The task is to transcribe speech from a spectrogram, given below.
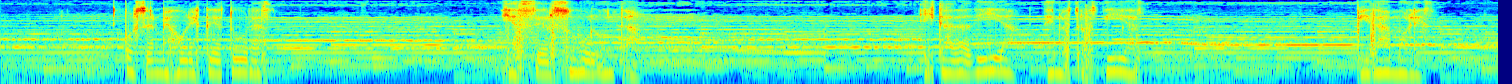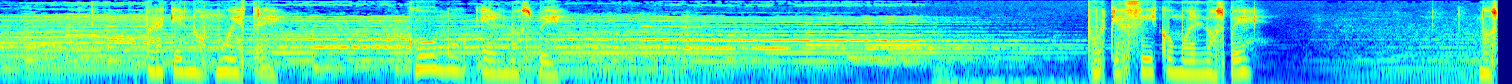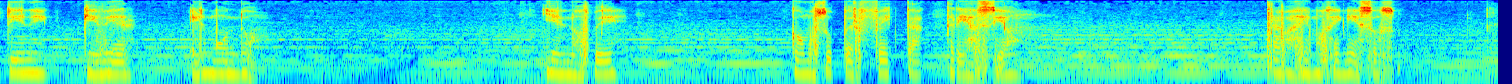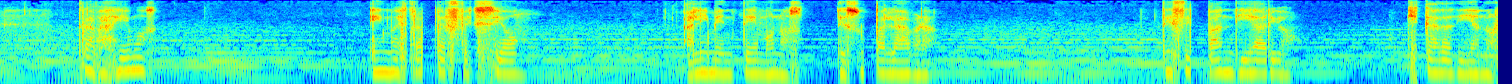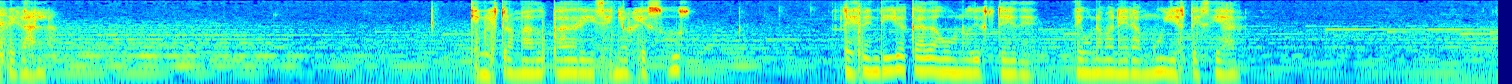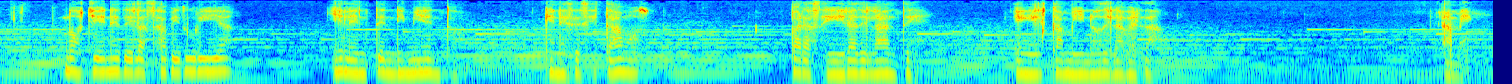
por ser mejores criaturas y hacer su voluntad. Y cada día de nuestros días pidámosles para que Él nos muestre cómo Él nos ve. Porque así como Él nos ve, nos tiene que ver el mundo. Y Él nos ve como su perfecta creación. Trabajemos en esos. Trabajemos en nuestra perfección. Alimentémonos de su palabra, de ese pan diario que cada día nos regala. Que nuestro amado Padre y Señor Jesús les bendiga cada uno de ustedes de una manera muy especial. Nos llene de la sabiduría y el entendimiento que necesitamos para seguir adelante en el camino de la verdad. Amén.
